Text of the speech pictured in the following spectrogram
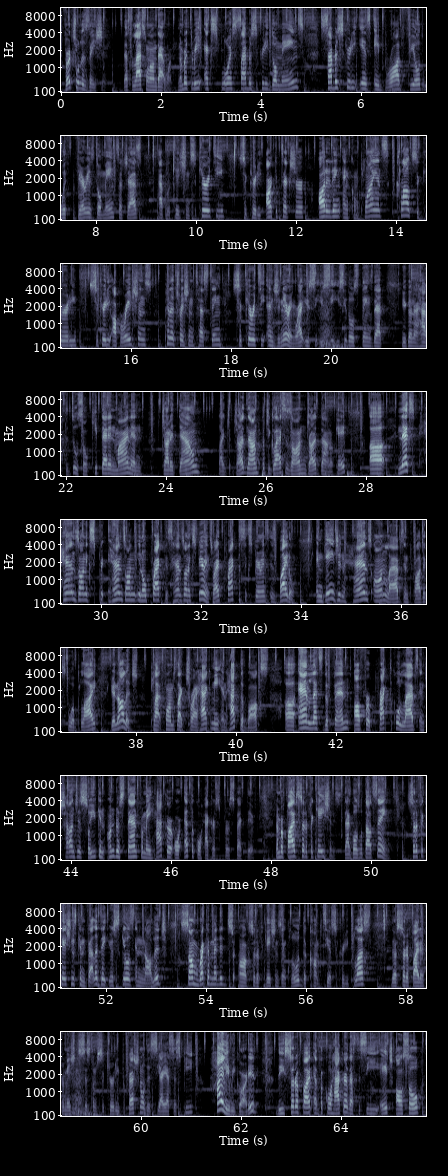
virtualization. That's the last one on that one. Number three, explore cybersecurity domains. Cybersecurity is a broad field with various domains such as application security, security architecture, auditing and compliance, cloud security, security operations, penetration testing, security engineering, right? You see, you see, you see those things that you're gonna have to do. So keep that in mind and jot it down. Like jot it down, put your glasses on, jot it down, okay? Uh, next, hands-on, exp- hands-on, you know, practice, hands-on experience, right? Practice experience is vital. Engage in hands-on labs and projects to apply your knowledge. Platforms like TryHackMe and Hack the Box uh, and Let's Defend offer practical labs and challenges so you can understand from a hacker or ethical hacker's perspective. Number five, certifications. That goes without saying. Certifications can validate your skills and knowledge. Some recommended uh, certifications include the CompTIA Security Plus, the Certified Information Systems Security Professional, the CISSP, highly regarded. The Certified Ethical Hacker, that's the CEH, also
